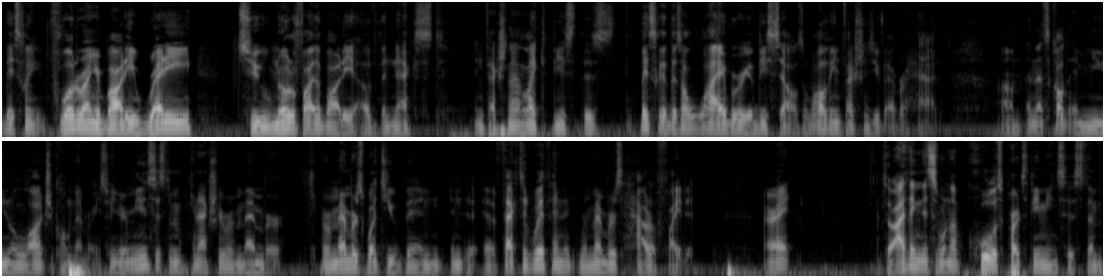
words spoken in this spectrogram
basically float around your body ready to notify the body of the next infection. And like these, this basically there's a library of these cells of all the infections you've ever had, um, and that's called immunological memory. So your immune system can actually remember. It remembers what you've been in, affected with, and it remembers how to fight it. All right. So I think this is one of the coolest parts of the immune system.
